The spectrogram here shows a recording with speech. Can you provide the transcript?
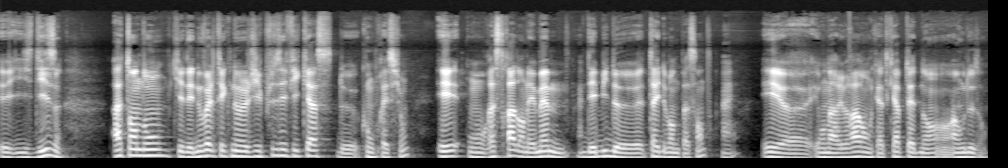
ils se disent attendons qu'il y ait des nouvelles technologies plus efficaces de compression et on restera dans les mêmes débits de taille de bande passante. Euh, et, on arrivera en 4K peut-être dans un ou deux ans.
